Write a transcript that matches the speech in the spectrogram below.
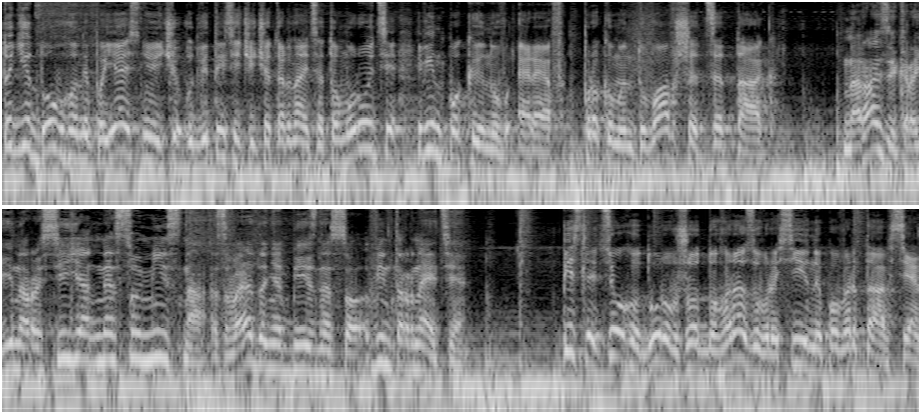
Тоді, довго не пояснюючи, у 2014 році він покинув РФ, прокоментувавши це так. Наразі країна Росія несумісна з веденням бізнесу в інтернеті. Після цього Дуров жодного разу в Росію не повертався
